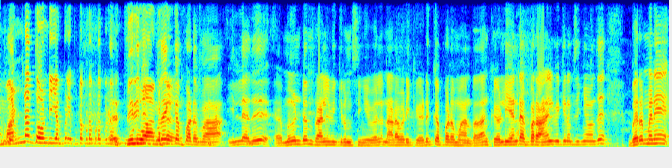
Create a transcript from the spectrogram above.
மண்ணை தோண்டி எப்படி புட புட புட புட திருப்பி புடுவாங்க. புதைக்கப்படுமா இல்லது மீண்டும் ரணில் விக்ரமசிங்க மேல நடவடிக்கை எடுக்கப்படுமான்றதான் கேள்வி. ஏன்டா இப்ப ரணில் விக்ரமசிங்க வந்து வெறுமனே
